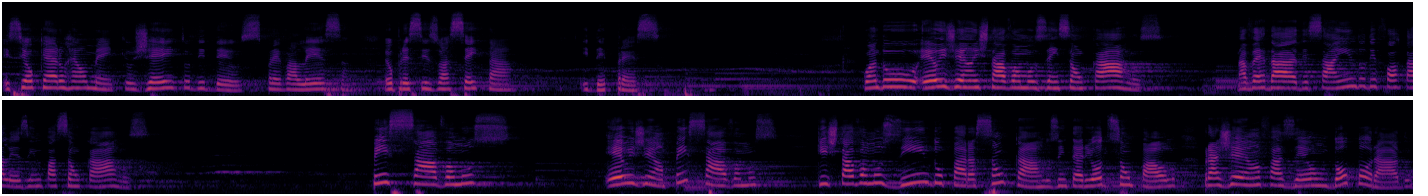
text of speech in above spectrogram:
E se eu quero realmente que o jeito de Deus prevaleça, eu preciso aceitar e depressa. Quando eu e Jean estávamos em São Carlos, na verdade, saindo de Fortaleza, indo para São Carlos, pensávamos, eu e Jean pensávamos que estávamos indo para São Carlos, interior de São Paulo, para Jean fazer um doutorado,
